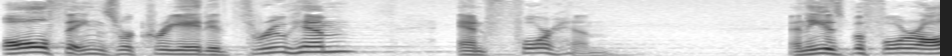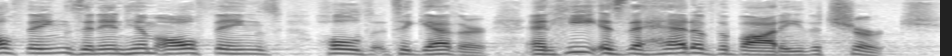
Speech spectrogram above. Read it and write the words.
All things were created through him and for him. And he is before all things, and in him all things hold together. And he is the head of the body, the church.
